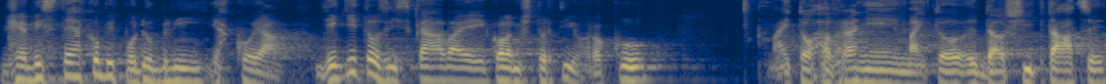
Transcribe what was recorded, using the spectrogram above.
že vy jste jakoby podobný jako já. Děti to získávají kolem čtvrtého roku, mají to havrani, mají to další ptáci,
